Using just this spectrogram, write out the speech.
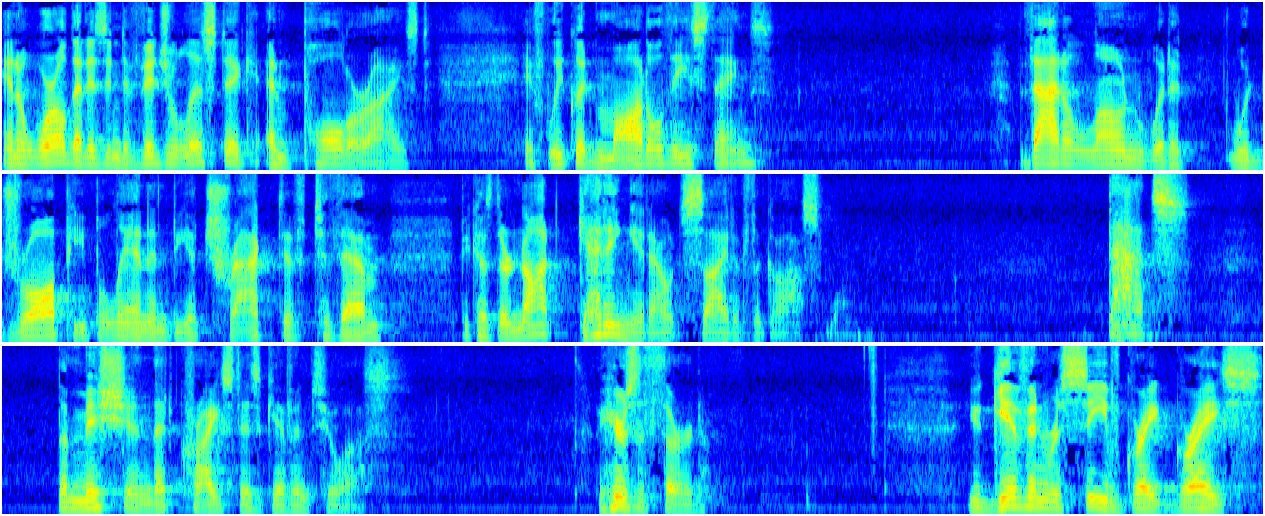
in a world that is individualistic and polarized, if we could model these things, that alone would, would draw people in and be attractive to them because they're not getting it outside of the gospel. That's the mission that Christ has given to us. Here's the third you give and receive great grace.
